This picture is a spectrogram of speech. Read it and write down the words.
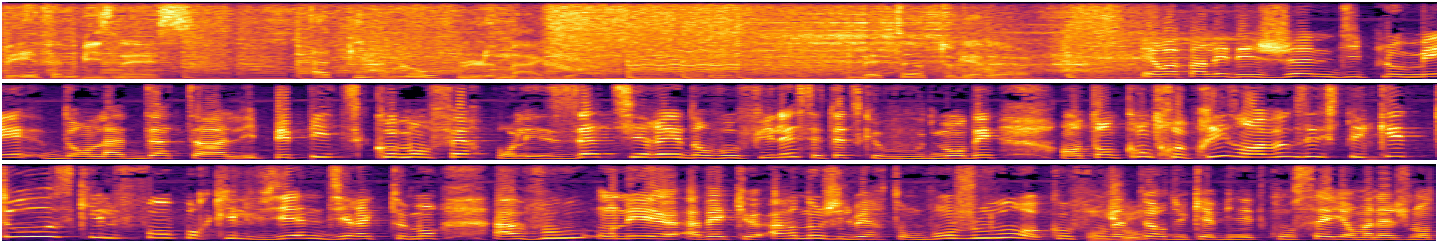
BFM Business. Happy Boulot, le MAG. Better Together. Et on va parler des jeunes diplômés dans la data, les pépites. Comment faire pour les attirer dans vos filets? C'est peut-être ce que vous vous demandez en tant qu'entreprise. On va vous expliquer tout ce qu'il faut pour qu'ils viennent directement à vous. On est avec Arnaud Gilberton. Bonjour, cofondateur du cabinet de conseil en management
